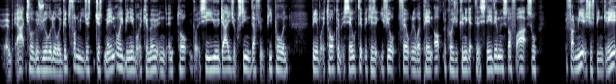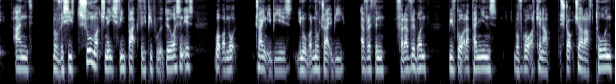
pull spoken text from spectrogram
It actually was really really good for me, just just mentally being able to come out and, and talk. Got to see you guys. You were seeing different people and being able to talk about Celtic because you feel felt really pent up because you couldn't get to the stadium and stuff like that. So for me, it's just been great. And we've received so much nice feedback for the people that do listen to us. What we're not trying to be is, you know, we're not trying to be everything for everyone. We've got our opinions, we've got our kind of structure, our tone.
